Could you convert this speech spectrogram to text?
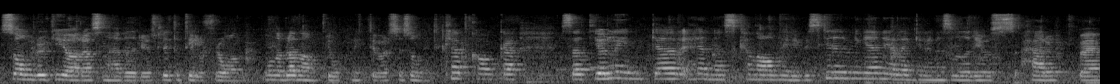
som brukar göra såna här videos lite till och från. Hon har bland annat gjort nyttig versus onyttig kladdkaka. Så att jag länkar hennes kanal nere i beskrivningen, jag länkar hennes videos här uppe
